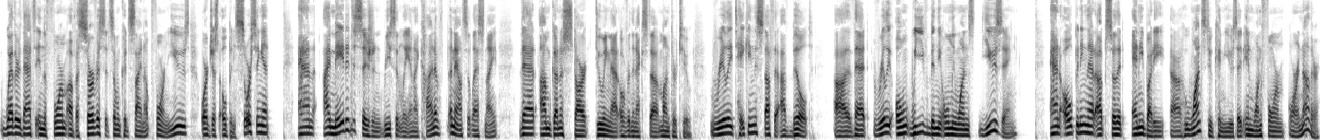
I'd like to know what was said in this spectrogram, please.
whether that's in the form of a service that someone could sign up for and use or just open sourcing it. And I made a decision recently, and I kind of announced it last night, that I'm going to start doing that over the next uh, month or two. Really taking the stuff that I've built uh, that really o- we've been the only ones using and opening that up so that anybody uh, who wants to can use it in one form or another.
